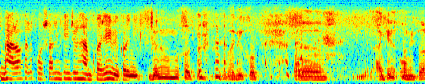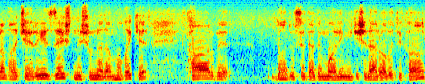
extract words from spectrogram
برای خیلی خوشحالیم که اینجور همکاری می‌کنی. دلمون می‌خواد ولی خب اگه امیدوارم فقط چهره زشت نشون ندم. موقعی که کار به داد و ستد مالی می‌کشه در رابطه کار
